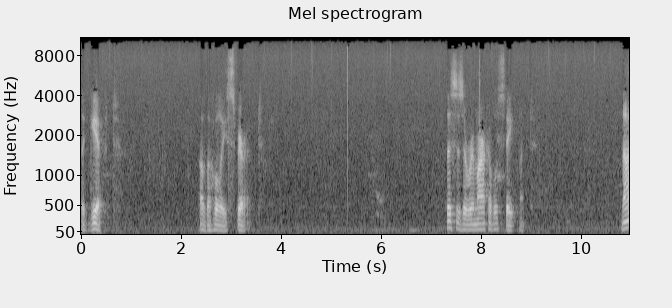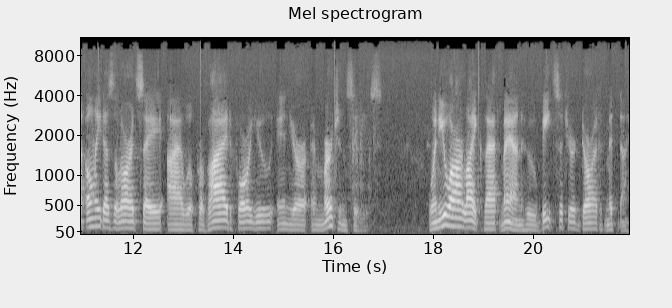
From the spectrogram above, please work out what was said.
the gift of the Holy Spirit. This is a remarkable statement. Not only does the Lord say, I will provide for you in your emergencies, when you are like that man who beats at your door at midnight,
